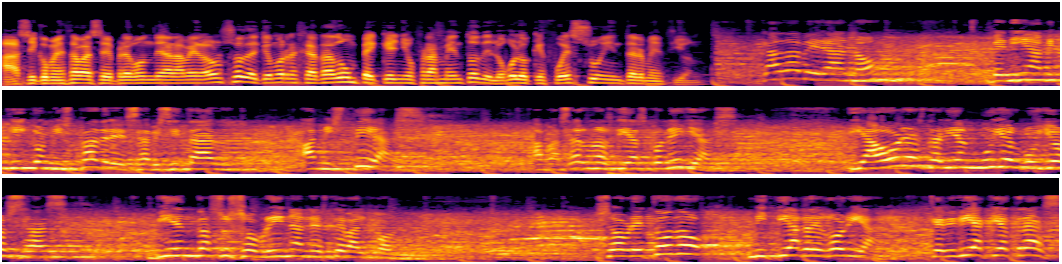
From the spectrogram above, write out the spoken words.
Así comenzaba ese pregón de Anabel Alonso, de que hemos rescatado un pequeño fragmento de luego lo que fue su intervención. Cada verano venía aquí con mis padres a visitar a mis tías, a pasar unos días con ellas. Y ahora estarían muy orgullosas viendo a su sobrina en este balcón. Sobre todo mi tía Gregoria, que vivía aquí atrás,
